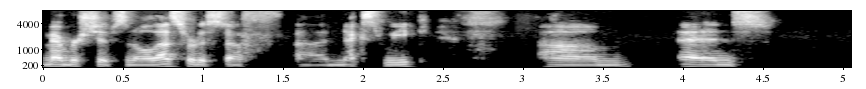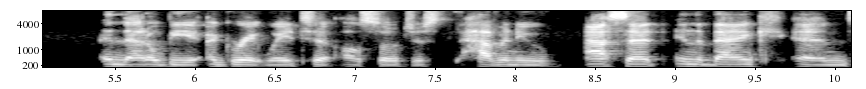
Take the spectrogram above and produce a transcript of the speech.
memberships and all that sort of stuff uh, next week. Um, and and that'll be a great way to also just have a new asset in the bank and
